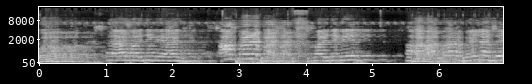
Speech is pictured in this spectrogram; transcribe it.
બોલો મારી દીકરી આ કરે ભાઈ મારી દીકરી મારા ભૈલા છે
